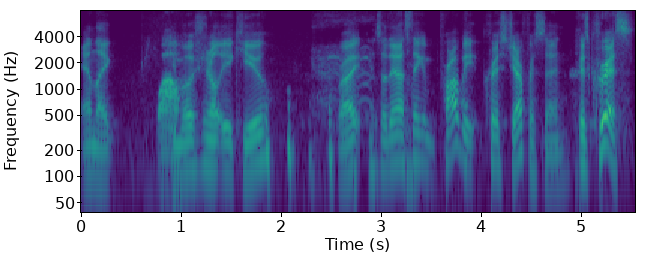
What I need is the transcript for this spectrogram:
and like Wow. emotional EQ, right? so then I was thinking probably Chris Jefferson because Chris,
